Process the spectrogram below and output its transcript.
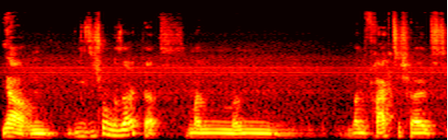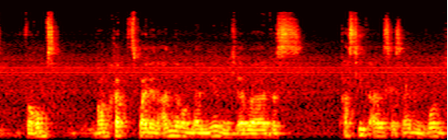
ja, und wie sie schon gesagt hat, man, man, man fragt sich halt, warum klappt es bei den anderen und bei mir nicht, aber das passiert alles aus einem Grund.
